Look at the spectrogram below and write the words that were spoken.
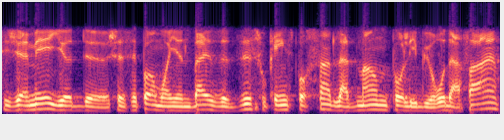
si jamais il y a de, je sais pas, en moyenne baisse de 10 ou 15% de la demande pour les bureaux d'affaires,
